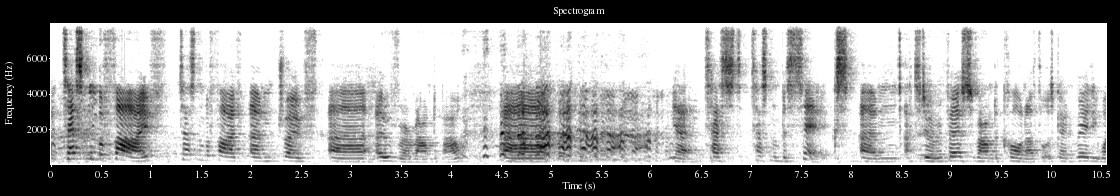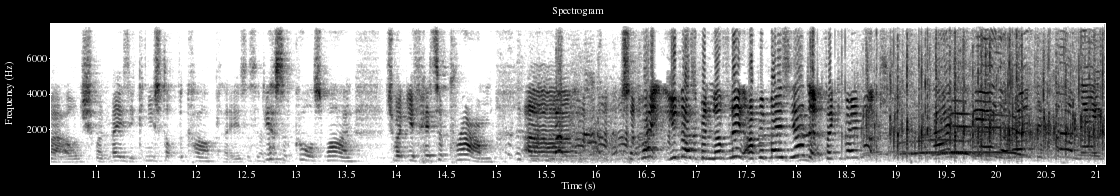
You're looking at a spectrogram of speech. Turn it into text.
um, test number five, test number five um, drove uh, over a roundabout. Uh, yeah, test test number six, um, I had to do a reverse around a corner, I thought it was going really well, and she went, Maisie, can you stop the car please? I said, yes, of course, why? She went, you've hit a pram. Um, so great, you guys have been lovely, I've been Maisie Adam, thank you very much. Thank you,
